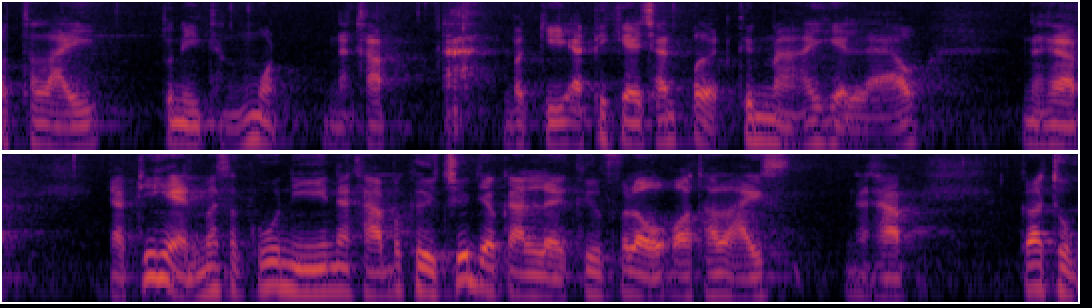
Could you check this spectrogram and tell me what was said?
Authorize ตัวนี้ทั้งหมดนะครับเมื่อกี้แอปพลิเคชันเปิดขึ้นมาให้เห็นแล้วนะครับแบบที่เห็นเมื่อสักครู่นี้นะครับก็คือชื่อเดียวกันเลยคือ flow authorize นะครับก็ถูก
